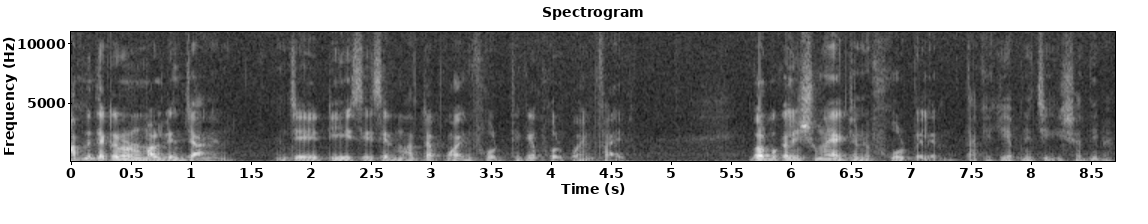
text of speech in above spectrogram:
আপনি তো একটা নর্মাল রেঞ্জ জানেন যে টিএসএস এর মাত্রা পয়েন্ট ফোর থেকে ফোর পয়েন্ট ফাইভ গর্ভকালীন সময় একজনের ফোর পেলেন, তাকে কি আপনি চিকিৎসা দিবেন?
